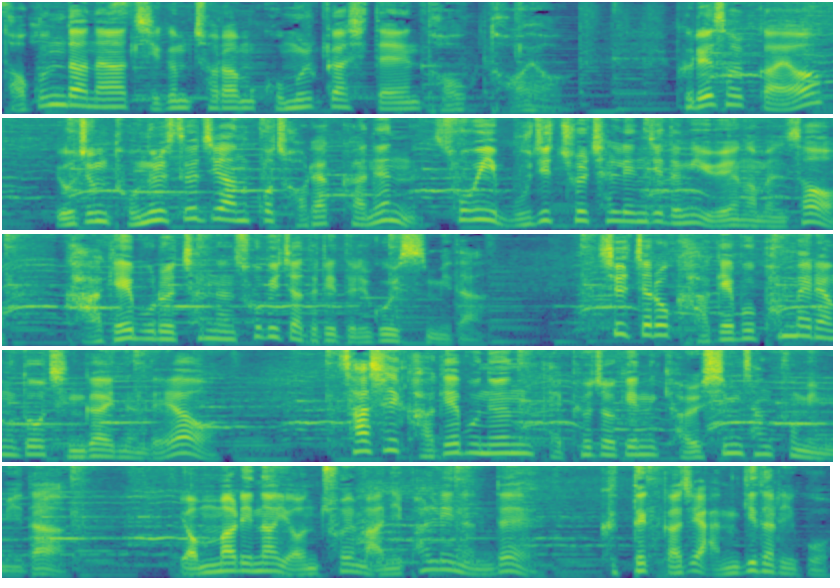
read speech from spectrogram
더군다나 지금처럼 고물가 시대엔 더욱 더요. 그래서일까요? 요즘 돈을 쓰지 않고 절약하는 소위 무지출 challenge 등이 유행하면서 가계부를 찾는 소비자들이 늘고 있습니다. 실제로 가계부 판매량도 증가했는데요. 사실 가계부는 대표적인 결심 상품입니다. 연말이나 연초에 많이 팔리는데 그때까지 안 기다리고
